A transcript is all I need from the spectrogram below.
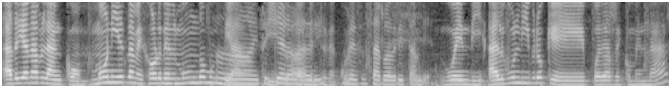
Adriana Blanco, Moni es la mejor del mundo mundial. sí, totalmente de acuerdo. Besos a Rodri también. Wendy, ¿algún libro que puedas recomendar?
